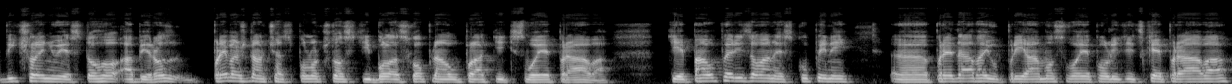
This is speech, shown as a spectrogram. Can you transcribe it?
vyčlenuje z toho, aby roz, prevažná časť spoločnosti bola schopná uplatniť svoje práva. Tie pauperizované skupiny e, predávajú priamo svoje politické práva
